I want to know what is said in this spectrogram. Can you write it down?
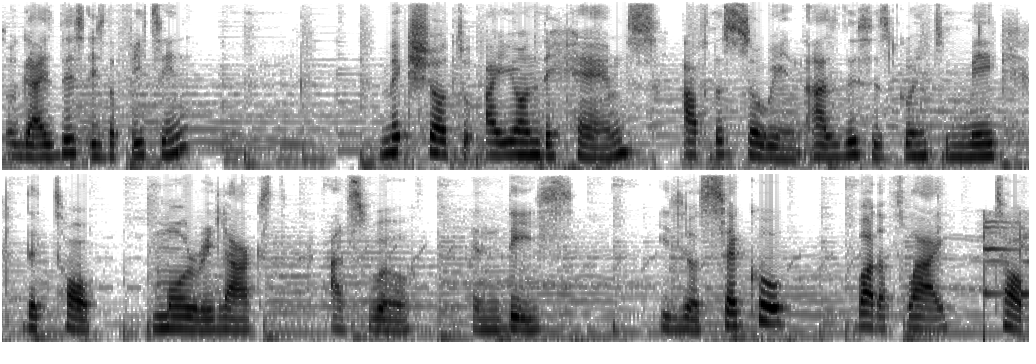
so guys this is the fitting. Make sure to iron the hems after sewing as this is going to make the top more relaxed as well. And this is your circle butterfly top.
